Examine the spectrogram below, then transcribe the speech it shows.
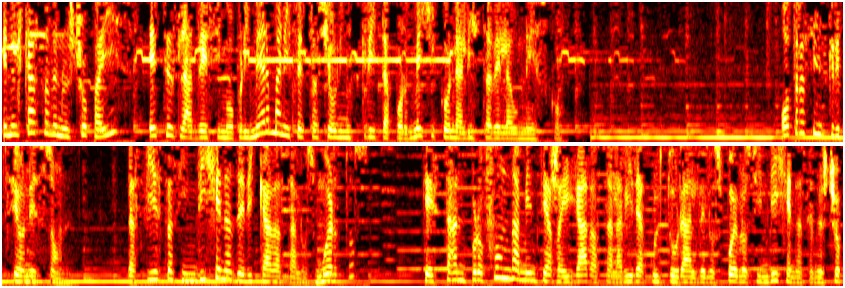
En el caso de nuestro país, esta es la decimoprimer manifestación inscrita por México en la lista de la UNESCO. Otras inscripciones son las fiestas indígenas dedicadas a los muertos, que están profundamente arraigadas a la vida cultural de los pueblos indígenas en nuestro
